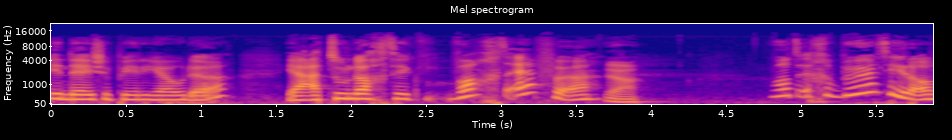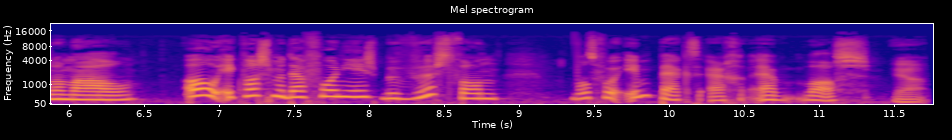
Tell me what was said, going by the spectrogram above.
in deze periode. Ja, toen dacht ik: wacht even. Ja. Wat gebeurt hier allemaal? Oh, ik was me daarvoor niet eens bewust van wat voor impact er, er was. Ja.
